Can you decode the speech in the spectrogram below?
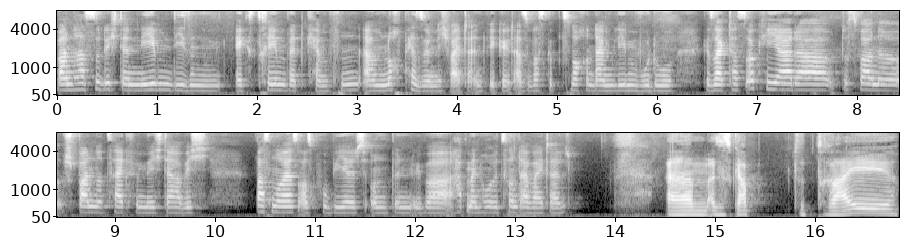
Wann hast du dich denn neben diesen Extremwettkämpfen ähm, noch persönlich weiterentwickelt? Also was gibt es noch in deinem Leben, wo du gesagt hast, okay, ja, da, das war eine spannende Zeit für mich, da habe ich was Neues ausprobiert und bin über, habe meinen Horizont erweitert? Ähm, also es gab so drei,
